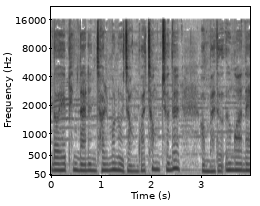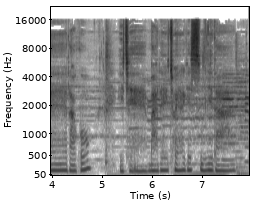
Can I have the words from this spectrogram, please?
너의 빛나는 젊은 우정과 청춘을 엄마도 응원해라고 이제 말해줘야겠습니다.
